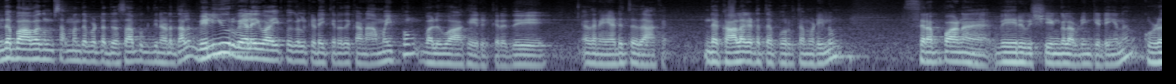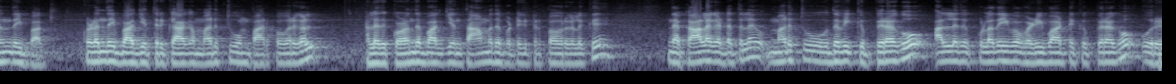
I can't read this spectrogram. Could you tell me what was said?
எந்த பாவகம் சம்பந்தப்பட்ட தசாபுக்தி நடந்தாலும் வெளியூர் வேலை வாய்ப்புகள் கிடைக்கிறதுக்கான அமைப்பும் வலுவாக இருக்கிறது. அதனை அடுத்ததாக இந்த காலகட்டத்தை பொறுத்த மட்டிலும் சிறப்பான வேறு விஷயங்கள் அப்படின்னு கேட்டிங்கன்னா குழந்தை பாக்கியம். குழந்தை பாக்கியத்திற்காக மருத்துவம் பார்ப்பவர்கள் அல்லது குழந்தை பாக்கியம் தாமதப்பட்டுக்கிட்டு இருப்பவர்களுக்கு இந்த காலகட்டத்தில் மருத்துவ உதவிக்கு பிறகோ அல்லது குலதெய்வ வழிபாட்டுக்கு பிறகோ ஒரு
